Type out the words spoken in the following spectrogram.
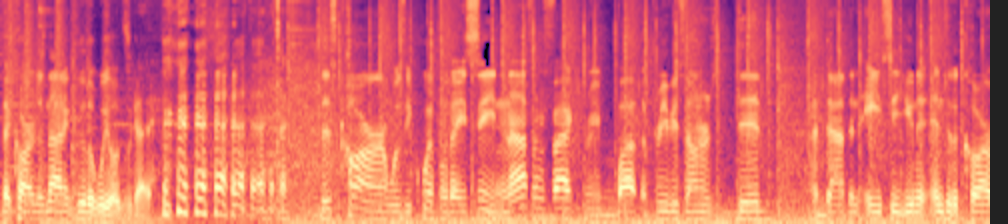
the car does not include the wheels, guy. this car was equipped with AC, not from factory, but the previous owners did adapt an AC unit into the car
